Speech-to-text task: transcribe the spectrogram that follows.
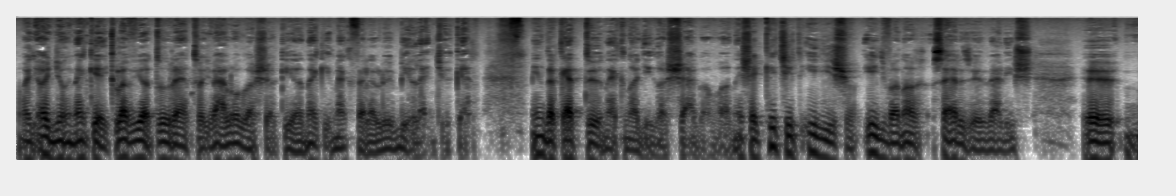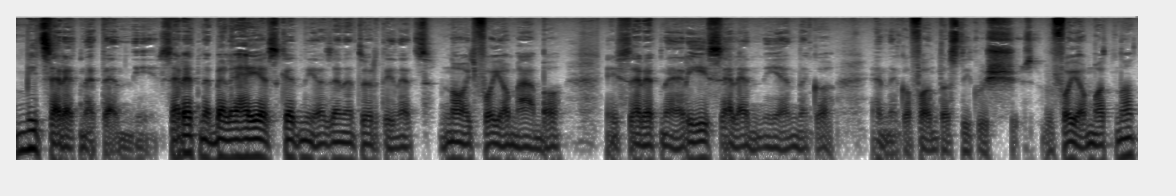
vagy adjunk neki egy klaviatúrát, hogy válogassa ki a neki megfelelő billentyűket. Mind a kettőnek nagy igazsága van. És egy kicsit így, is, így van a szerzővel is. Mit szeretne tenni? Szeretne belehelyezkedni a zenetörténet nagy folyamába, és szeretne része lenni ennek a, ennek a fantasztikus folyamatnak,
